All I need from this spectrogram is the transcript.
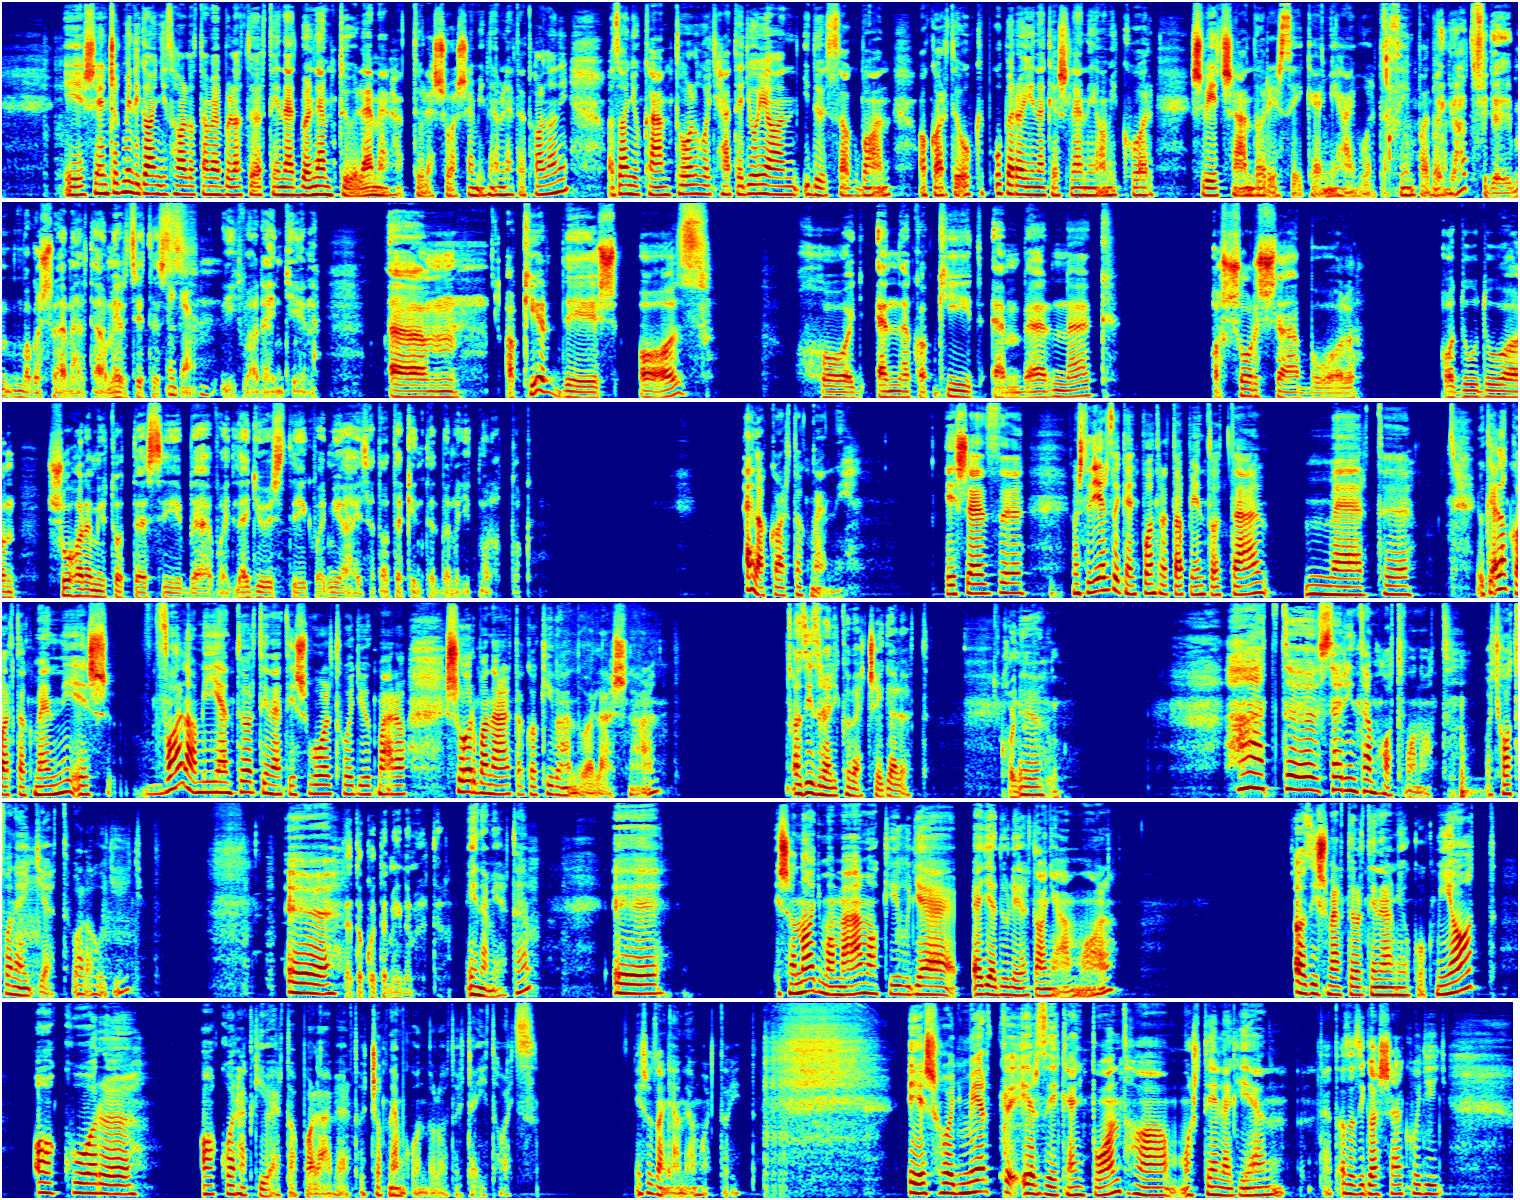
és én csak mindig annyit hallottam ebből a történetből, nem tőle, mert hát tőle soha semmit nem lehetett hallani, az anyukámtól, hogy hát egy olyan időszakban akart ő operaénekes lenni, amikor Svéd Sándor és Székely Mihály volt a színpadon. Igen, hát figyelj, magasra emelte a mércét, ez Igen. így van rendjén. Um, a kérdés az, hogy ennek a két embernek a sorsából adódóan soha nem jutott eszébe, vagy legyőzték, vagy mi a helyzet a tekintetben, hogy itt maradtak? El akartak menni. És ez most egy érzékeny pontra tapintottál, mert ők el akartak menni, és valamilyen történet is volt, hogy ők már a sorban álltak a kivándorlásnál, az izraeli követség előtt. Hanyag Hát szerintem 60-at, vagy 61-et, valahogy így. Tehát akkor te még nem éltél? Én nem éltem. Ö, és a nagymamám, aki ugye egyedül élt anyámmal, az ismert történelmi okok miatt, akkor, akkor hát kivert a palávert, hogy csak nem gondolod, hogy te itt hagysz. És az anyám nem hagyta itt. És hogy miért érzékeny pont, ha most tényleg ilyen, tehát az az igazság, hogy így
